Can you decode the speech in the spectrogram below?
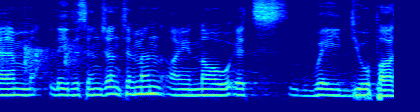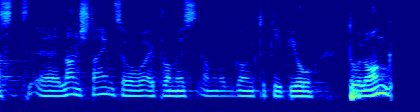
Um, ladies and gentlemen, I know it's way due past uh, lunchtime, so I promise I'm not going to keep you too long.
